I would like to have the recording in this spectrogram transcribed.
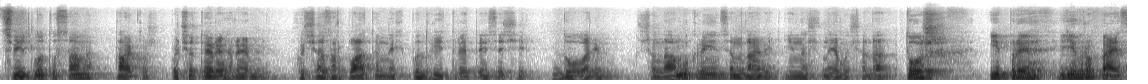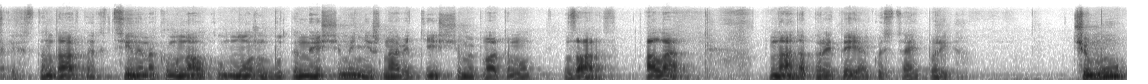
світло то саме також по 4 гривні, хоча зарплати в них по 2-3 тисячі доларів, що нам, українцям, навіть і не снилося. Да? Тож і при європейських стандартах ціни на комуналку можуть бути нижчими, ніж навіть ті, що ми платимо зараз. Але треба перейти якось цей поріг. Чому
